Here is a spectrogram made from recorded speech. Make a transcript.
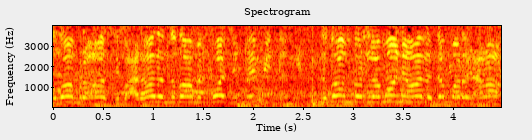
نظام رئاسي. بعد هذا النظام الفاشل ما يفيدنا نظام برلماني هذا دمر العراق.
